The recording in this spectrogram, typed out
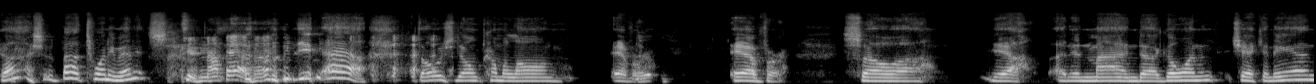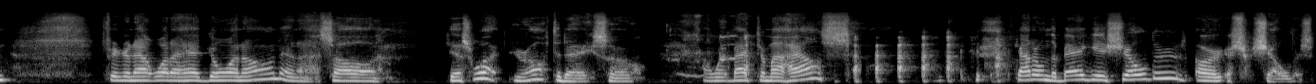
Gosh, about 20 minutes. Not bad, huh? yeah. Those don't come along ever. Ever. So uh yeah, I didn't mind uh, going, checking in, figuring out what I had going on, and I saw, guess what? You're off today. So I went back to my house, got on the baggiest shoulders or shoulders,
